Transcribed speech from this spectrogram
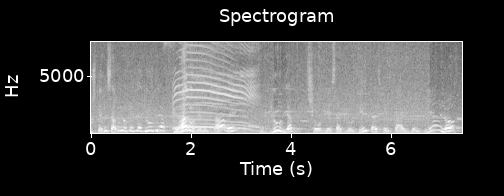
¿Ustedes saben lo que es la lluvia? Claro que lo saben. La lluvia son esas gotitas que caen del cielo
